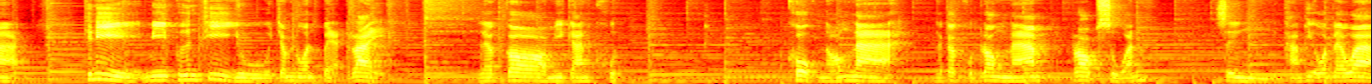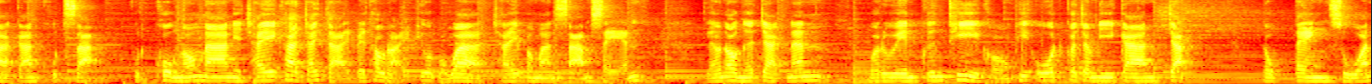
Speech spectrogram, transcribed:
มาก ที่นี่มีพื้นที่อยู่จำนวน 8 ไร่ แล้วก็มีการขุด โคกน้องนา แล้วก็ขุดร่องน้ำรอบสวน ซึ่งถามพี่โอ๊ตแล้วว่าการขุดสระขุดโคกน้องนาเนี่ยใช้ค่าใช้จ่ายไปเท่าไหร่ พี่โอ๊ตบอกว่าใช้ประมาณ 3 0 0แสนแล้วนอกเหนือจากนั้นบริเวณพื้นที่ของพี่โอ๊ตก็จะมีการจัด ตกแต่งสวน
